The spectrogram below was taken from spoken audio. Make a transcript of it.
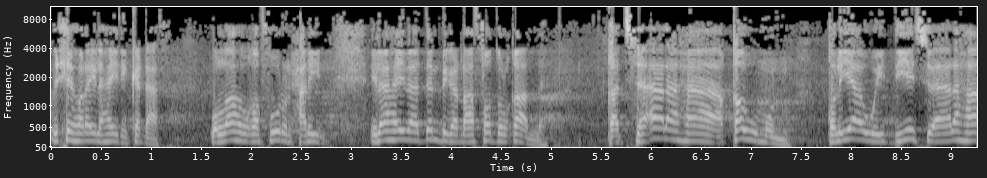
wixii hore ilaahay idinka dhaaf wallaahu hafuurun xaliim ilaahay baa dembiga dhaafo dulqaad leh. Qad sa'alahaa qawmun. Qolyaa weydiiyey su'aalaha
